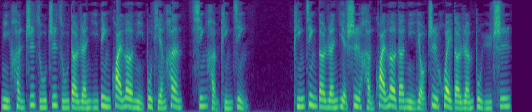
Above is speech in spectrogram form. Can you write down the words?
你很知足，知足的人一定快乐。你不甜恨，心很平静，平静的人也是很快乐的。你有智慧的人不愚痴，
